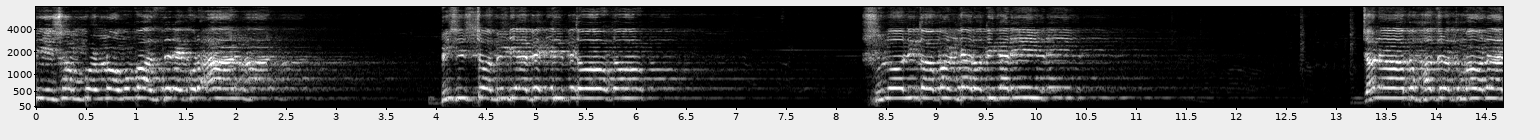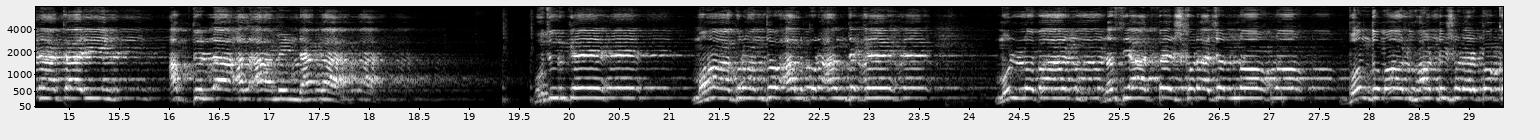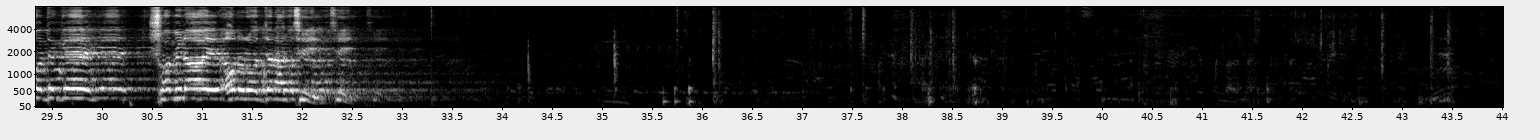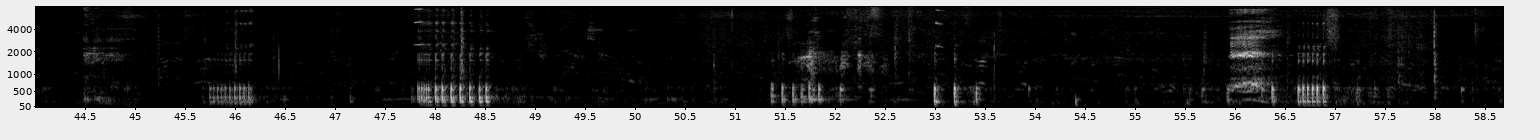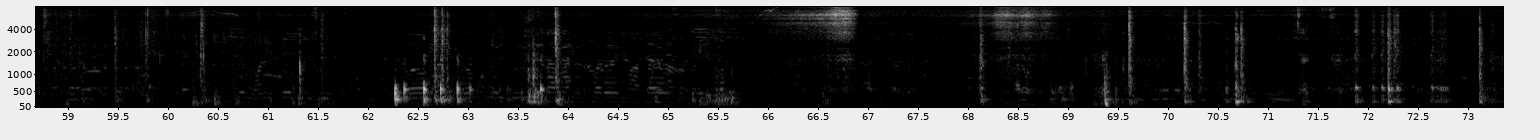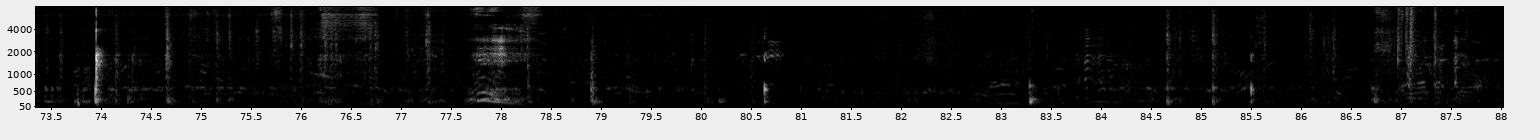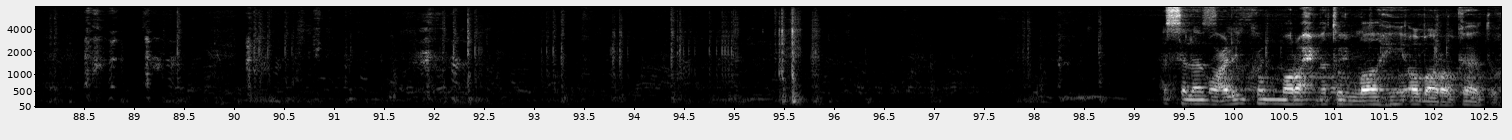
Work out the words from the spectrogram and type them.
ব্যক্তি সম্পন্ন মুফাসসিরে কোরআন। বিশিষ্ট মিডিয়া ব্যক্তিত্ব, সুললিত কণ্ঠের অধিকারী, জনাব হজরত মাওলানা কারি আব্দুল্লাহ আল আমিন ঢাকা। হুজুরকে মহাগ্রন্থ আল কোরআন থেকে মূল্যবান নসিহাত পেশ করার জন্য বন্ধুমহল ফাউন্ডেশনের পক্ষ থেকে সবিনয় অনুরোধ জানাচ্ছি। السلام عليكم ورحمة الله وبركاته.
